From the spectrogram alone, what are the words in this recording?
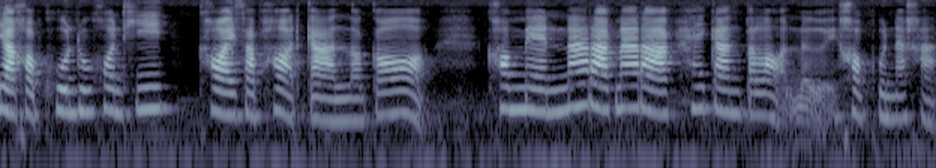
อยากขอบคุณทุกคนที่คอยซัพพอร์ตกัน แล้วก็คอมเมนต์น่ารักน่ารักให้กันตลอดเลย ขอบคุณนะคะ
